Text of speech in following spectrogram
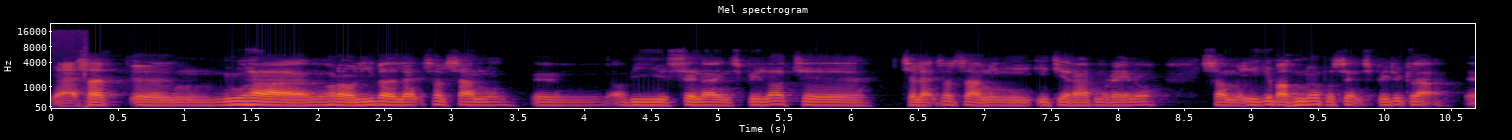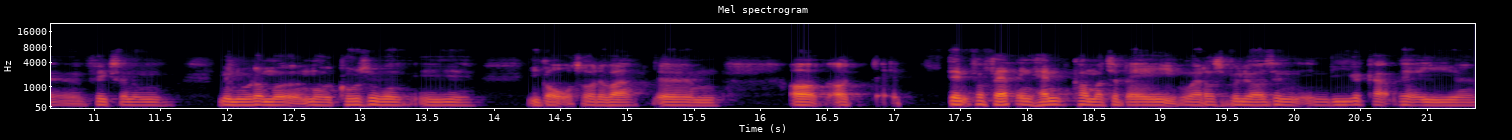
Ja, altså, øh, nu, har, nu har der jo lige været landsholdssamling, øh, og vi sender en spiller til, til landsholdssamling i, i Gerard Moreno, som ikke var 100% spilleklar. Øh, fik så nogle minutter mod, mod Kosovo i, i går, tror jeg det var. Øh, og, og øh, den forfatning, han kommer tilbage i, nu er der selvfølgelig også en, en ligakamp her i, øh,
